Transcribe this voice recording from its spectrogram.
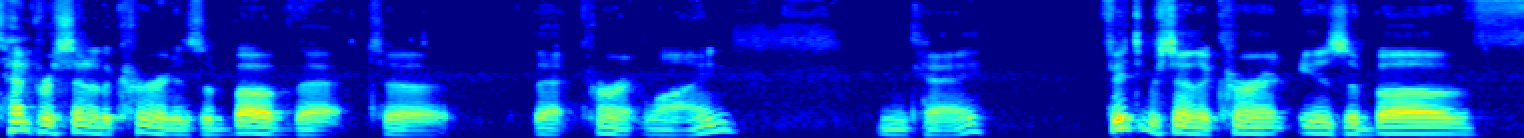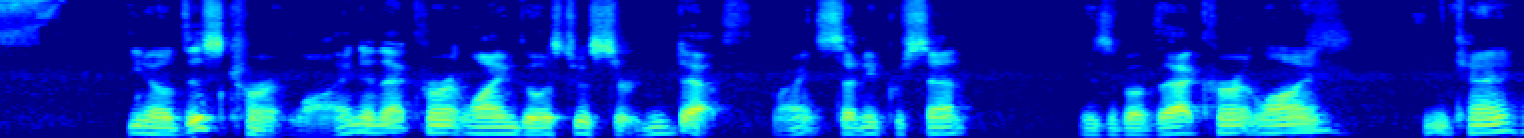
10% of the current is above that uh, that current line. Okay, 50% of the current is above, you know, this current line, and that current line goes to a certain depth, right? 70% is above that current line. Okay,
